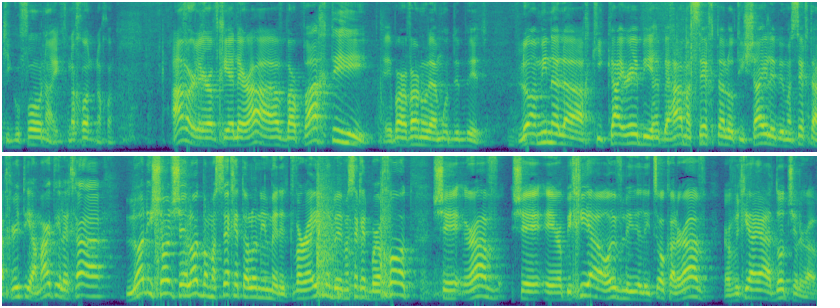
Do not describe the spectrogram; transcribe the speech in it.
כי, גופו נייף, נכון, נכון. אמר לרב חייא לרב, בר פחתי, אה, בר עברנו לעמוד ב', לא אמינא לך, כי קאי רבי בהא מסכתא לא תשיילה במסכתא אחריתי, אמרתי לך לא לשאול שאלות במסכת הלא נלמדת. כבר ראינו במסכת ברכות שרב, שרבי חייא אוהב לצעוק על רב, רבי חייא היה הדוד של רב,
